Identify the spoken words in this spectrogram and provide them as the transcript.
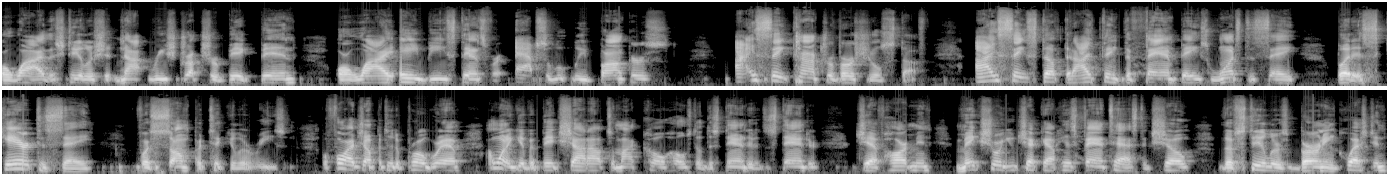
or why the Steelers should not restructure Big Ben, or why AB stands for absolutely bonkers. I say controversial stuff. I say stuff that I think the fan base wants to say, but is scared to say for some particular reason. Before I jump into the program, I want to give a big shout out to my co host of The Standard at the Standard, Jeff Hartman. Make sure you check out his fantastic show, The Steelers Burning Question.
